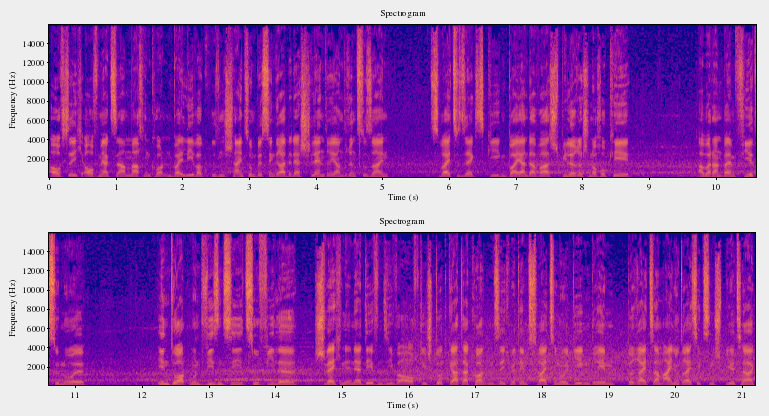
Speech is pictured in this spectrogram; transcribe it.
auf sich aufmerksam machen konnten. Bei Leverkusen scheint so ein bisschen gerade der Schlendrian drin zu sein. 2 zu 6 gegen Bayern, da war es spielerisch noch okay. Aber dann beim 4 zu 0 in Dortmund wiesen sie zu viele Schwächen in der Defensive auf. Die Stuttgarter konnten sich mit dem 2 zu 0 gegen Bremen bereits am 31. Spieltag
